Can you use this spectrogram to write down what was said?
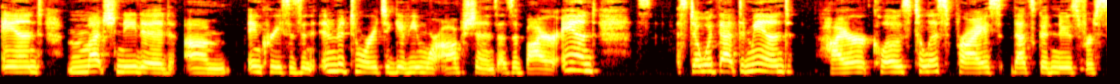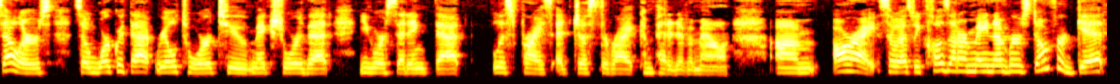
and much needed um, increases in inventory to give you more options as a buyer. And still with that demand, higher close to list price. That's good news for sellers. So work with that realtor to make sure that you are setting that list price at just the right competitive amount. Um, all right. So as we close out our May numbers, don't forget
